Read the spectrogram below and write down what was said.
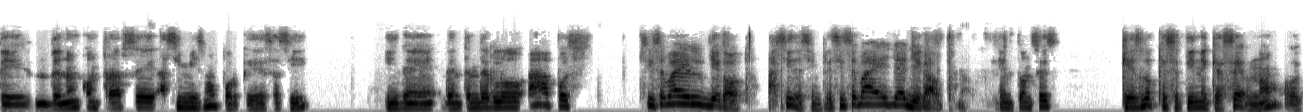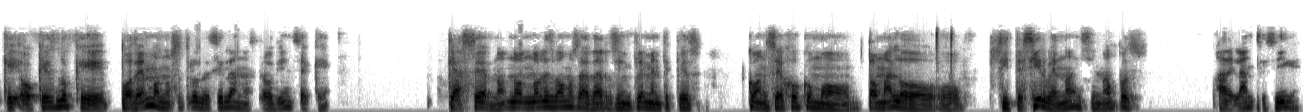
de, de no encontrarse a sí mismo porque es así y de, de entenderlo, ah, pues si se va él, llega otro. Así de simple. Si se va ella, llega otro. Entonces, ¿qué es lo que se tiene que hacer, no? ¿O qué, es lo que podemos nosotros decirle a nuestra audiencia que, que hacer, ¿no? ¿no? No les vamos a dar simplemente que es consejo como tómalo o si te sirve, ¿no? Y si no, pues adelante, sigue.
